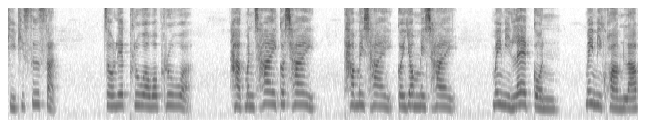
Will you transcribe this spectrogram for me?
ทีที่ซื่อสัตย์ เจ้าเรียกพลัวว่าพลัวหากมันใช่ก็ใช่ ถ้าไม่ใช่ก็ย่อมไม่ใช่ ไม่มีเลขกล ไม่มีความลับ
